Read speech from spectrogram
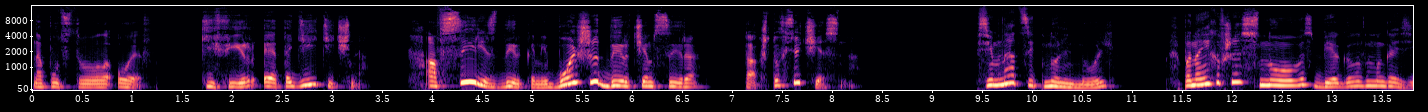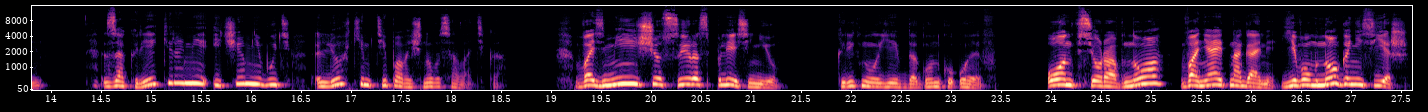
напутствовала ОФ. Кефир — это диетично. А в сыре с дырками больше дыр, чем сыра. Так что все честно. В 17.00 понаехавшая снова сбегала в магазин за крекерами и чем-нибудь легким типа овощного салатика. «Возьми еще сыра с плесенью!» — крикнула ей вдогонку ОФ. «Он все равно воняет ногами, его много не съешь!»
